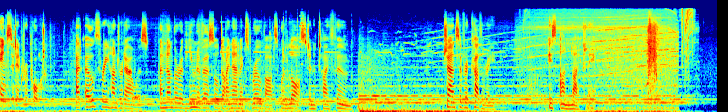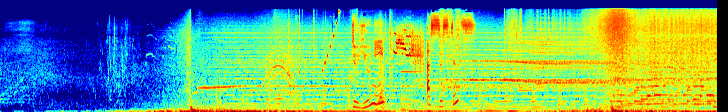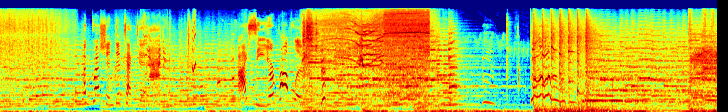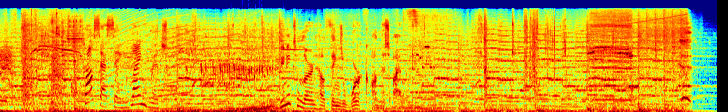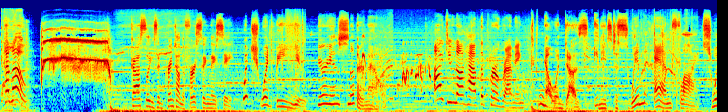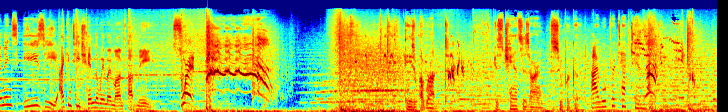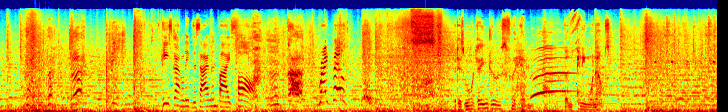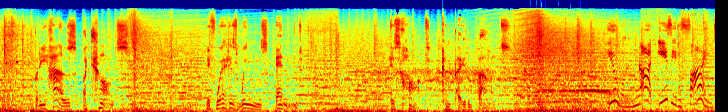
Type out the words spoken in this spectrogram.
Incident report. At 0300 hours, a number of Universal Dynamics robots were lost in a typhoon. Chance of recovery is unlikely. Do you need assistance? Detected. I see your problem. Processing language. You need to learn how things work on this island. Goslings imprint on the first thing they see. Which would be you. Here is Mother now. I do not have the programming. No one does. He needs to swim and fly. Swimming's easy. I can teach him the way my mom taught me. Swim! He's a runt. His chances aren't super good. I will protect him. He's gotta leave this island by fall. Brightbill? It is more dangerous for him than anyone else. But he has a chance. If where his wings end, his heart can pay the balance. You were not easy to find.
